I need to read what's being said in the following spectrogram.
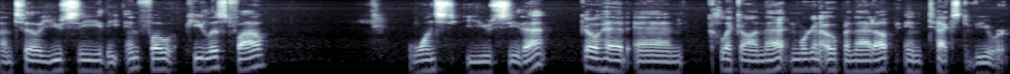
until you see the info plist file. Once you see that, go ahead and click on that and we're going to open that up in text viewer.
